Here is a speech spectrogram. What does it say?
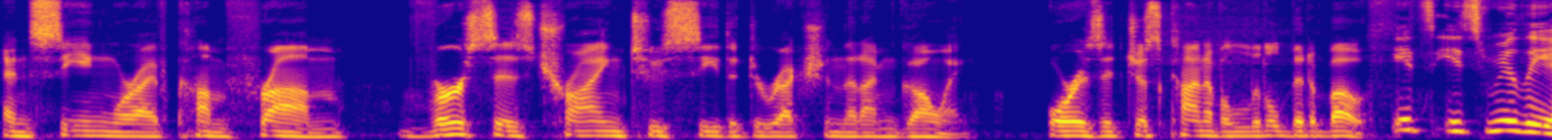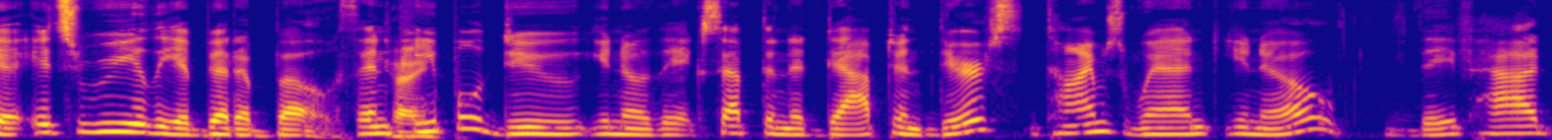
and seeing where I've come from versus trying to see the direction that I'm going? Or is it just kind of a little bit of both? It's it's really a, it's really a bit of both. And Okay. people do, you know, they accept and adapt and there's times when, you know, they've had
